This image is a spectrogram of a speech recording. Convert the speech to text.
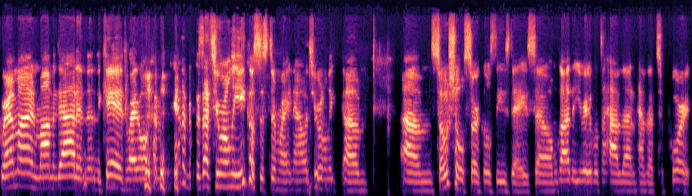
grandma and mom and dad and then the kids right all coming together because that's your only ecosystem right now. It's your only um, um, social circles these days. So i'm glad that you're able to have that and have that support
